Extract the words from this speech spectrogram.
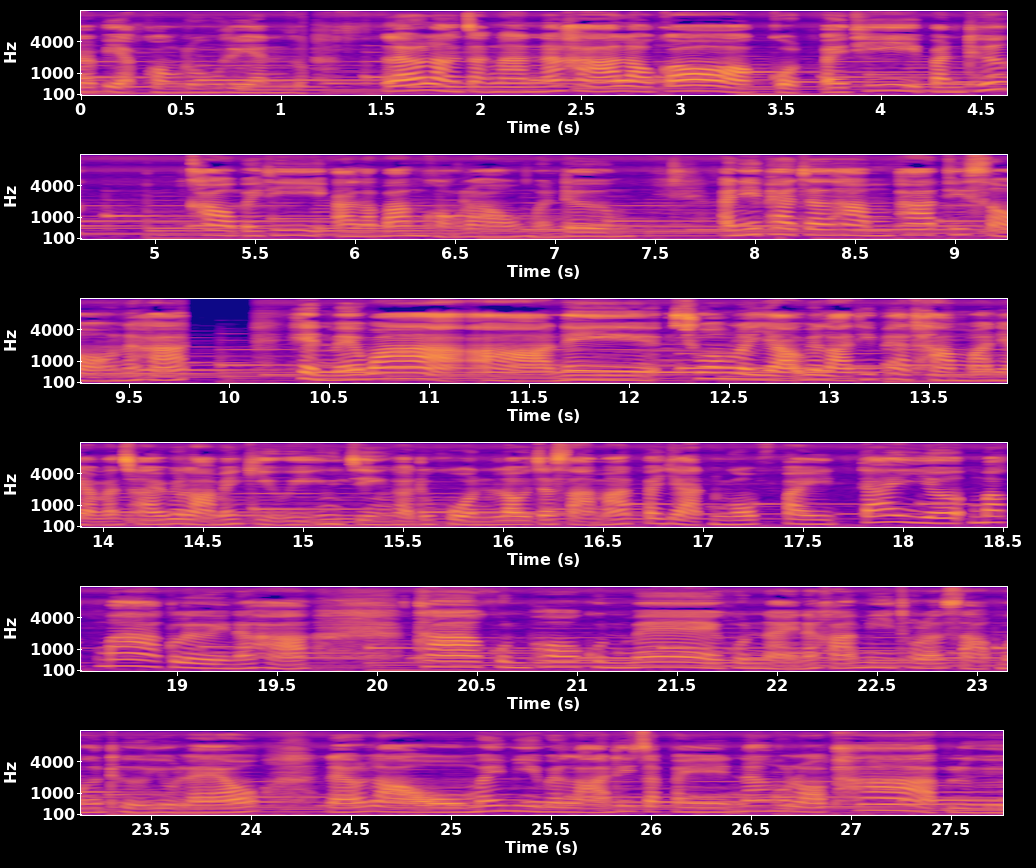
ระเบียบของโรงเรียน แล้วหลังจากนั้นนะคะเราก็กดไปที่บันทึกเข้าไปที่อัลบั้มของเราเหมือนเดิม อันนี้แพรจะทำภาพที่ 2 นะคะ เห็นไหมว่าในช่วงระยะเวลาที่แพรทำมาเนี่ยมันใช้เวลาไม่กี่วิจริง ๆ ค่ะทุกคนเราจะสามารถประหยัดงบไปได้เยอะมาก ๆ เลยนะคะ ถ้าคุณพ่อคุณแม่คนไหนนะคะ มีโทรศัพท์มือถืออยู่แล้ว แล้วเราไม่มีเวลาที่จะไปนั่งรอภาพหรือ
